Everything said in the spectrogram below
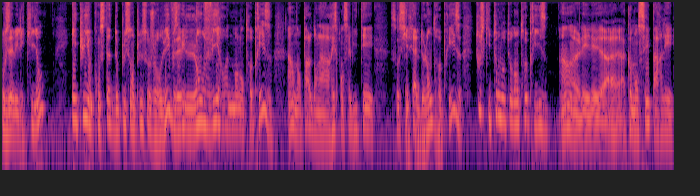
vous avez les clients, et puis, on constate de plus en plus aujourd'hui, vous avez l'environnement de l'entreprise. Hein, on en parle dans la responsabilité sociétale de l'entreprise. Tout ce qui tourne autour d'entreprise, hein, les, à, commencer par les,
